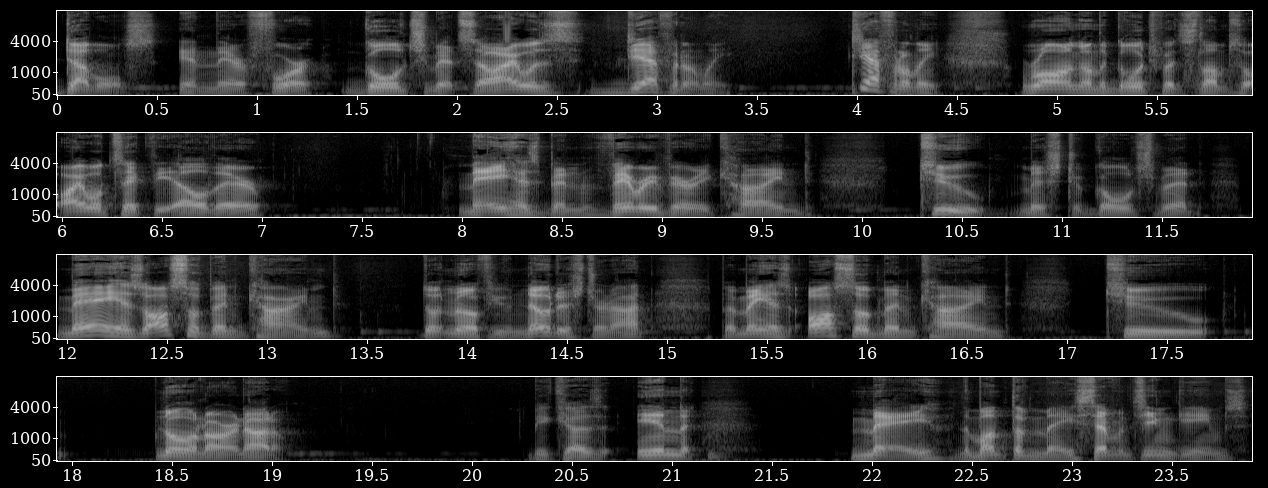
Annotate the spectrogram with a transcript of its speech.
doubles in there for Goldschmidt. So I was definitely definitely wrong on the Goldschmidt slump, so I will take the L there. May has been very, very kind to Mr. Goldschmidt. May has also been kind, don't know if you noticed or not, but May has also been kind to Nolan Arenado. Because in May, the month of May, 17 games,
